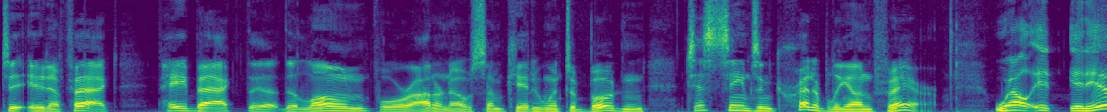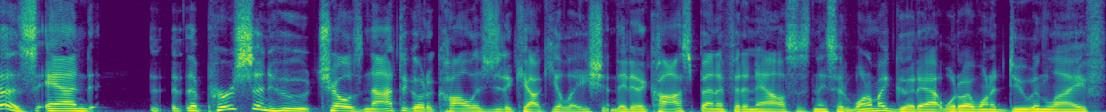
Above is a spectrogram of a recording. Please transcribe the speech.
to, in effect, pay back the, the loan for, I don't know, some kid who went to Bowdoin just seems incredibly unfair. Well, it, it is. And the person who chose not to go to college did a calculation. They did a cost benefit analysis and they said, What am I good at? What do I want to do in life?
